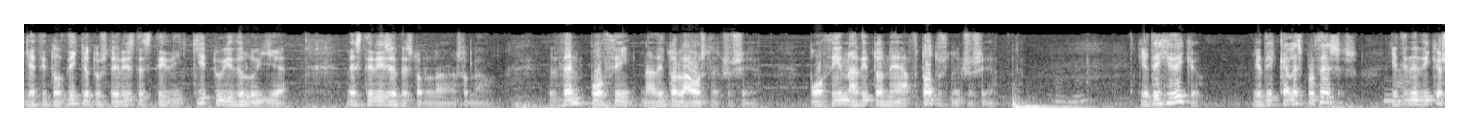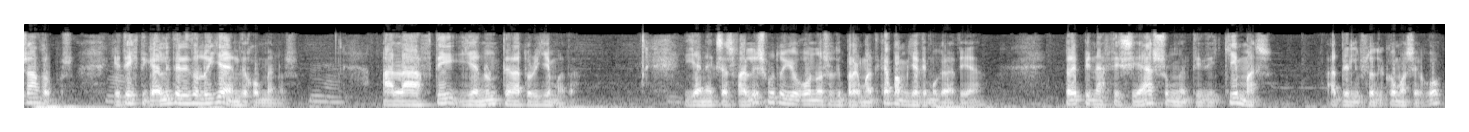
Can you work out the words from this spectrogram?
Γιατί το δίκαιο του στηρίζεται στη δική του ιδεολογία. Δεν στηρίζεται στο, λα- στο λαό. Δεν ποθεί να δει το λαό στην εξουσία. Ποθεί να δει τον εαυτό του στην εξουσία. Γιατί έχει δίκιο. Γιατί έχει καλές προθέσεις. Γιατί είναι δίκαιος άνθρωπος. Γιατί έχει την καλύτερη ιδεολογία ενδεχομένως. Ναι. Αλλά αυτοί γεννούν τερατουργήματα. Για να εξασφαλίσουμε το γεγονός ότι πραγματικά πάμε για δημοκρατία, πρέπει να θυσιάσουμε τη δική μας αντίληψη, το δικό μας εγώ,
